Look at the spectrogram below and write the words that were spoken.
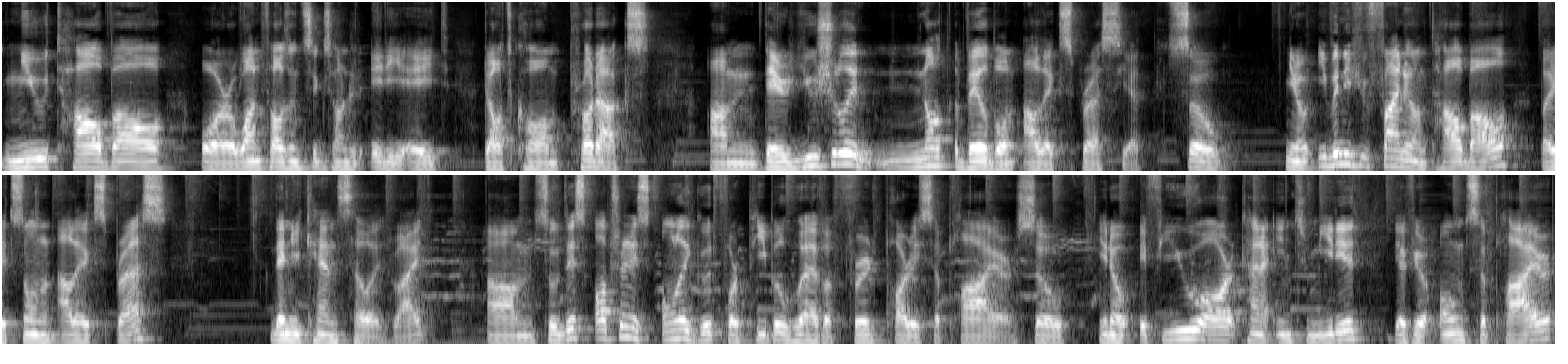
new Taobao or 1688.com products, um, they're usually not available on AliExpress yet. So, you know, even if you find it on Taobao, but it's not on AliExpress, then you can sell it, right? Um, so this option is only good for people who have a third-party supplier. So, you know, if you are kind of intermediate, you have your own supplier,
